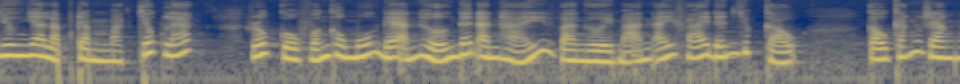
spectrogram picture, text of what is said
Dương Gia Lập trầm mặt chốc lát, rốt cuộc vẫn không muốn để ảnh hưởng đến anh Hải và người mà anh ấy phái đến giúp cậu. Cậu cắn răng,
